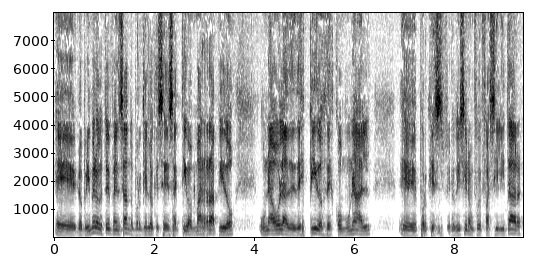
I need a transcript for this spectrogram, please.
eh, lo primero que estoy pensando, porque es lo que se desactiva más rápido, una ola de despidos descomunal, eh, porque lo que hicieron fue facilitar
